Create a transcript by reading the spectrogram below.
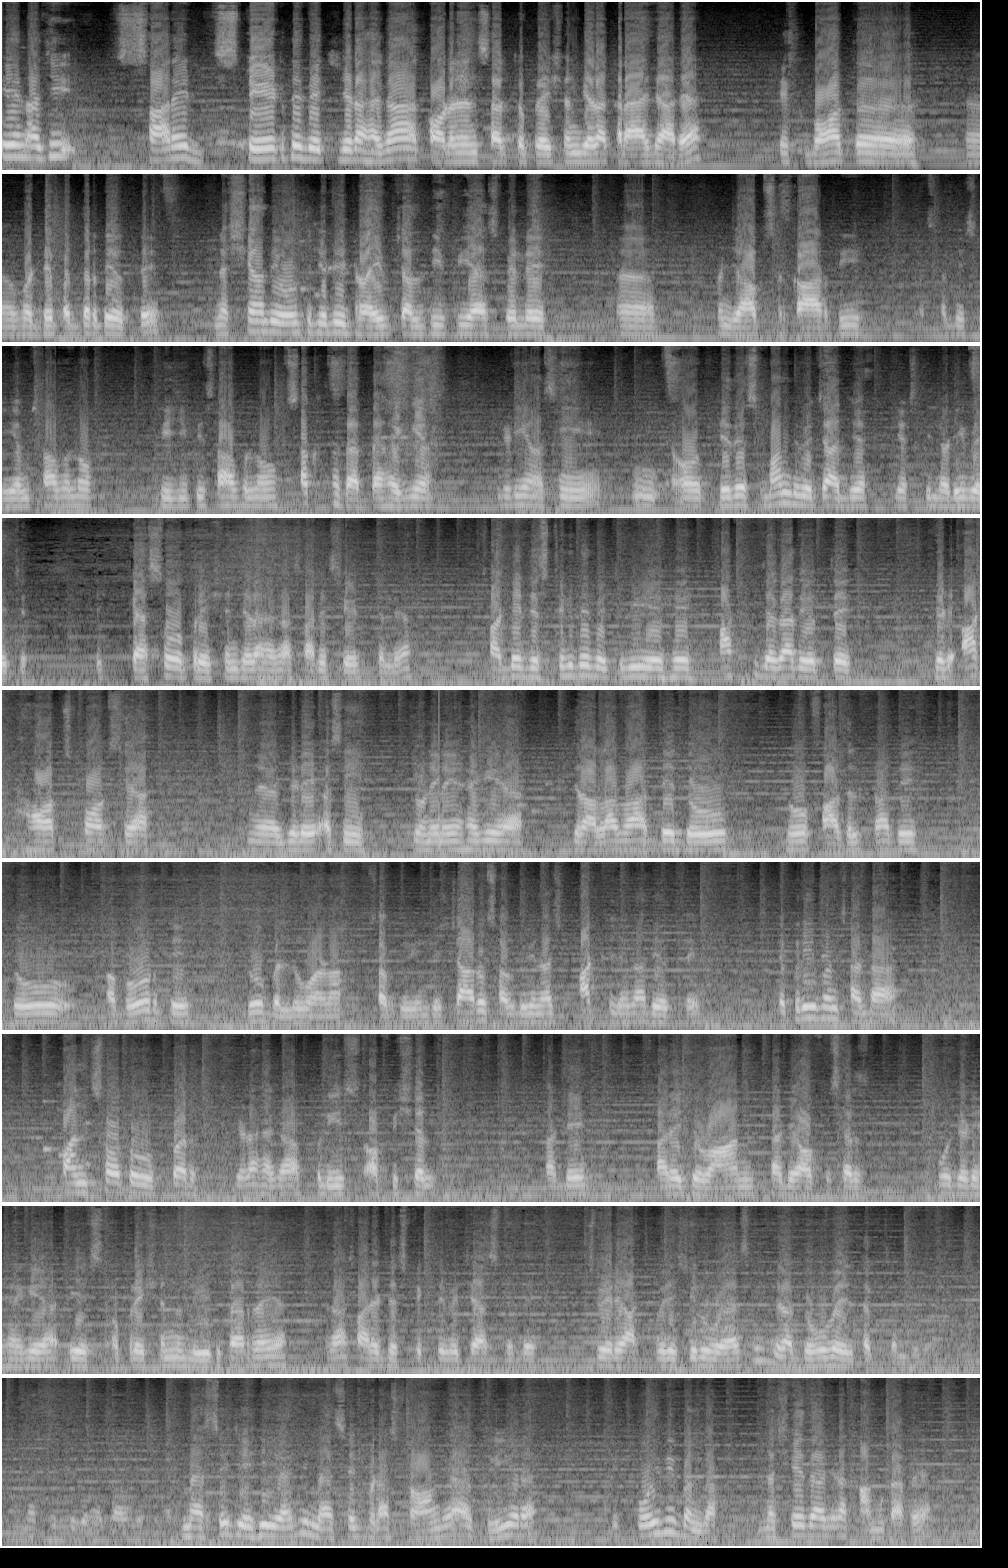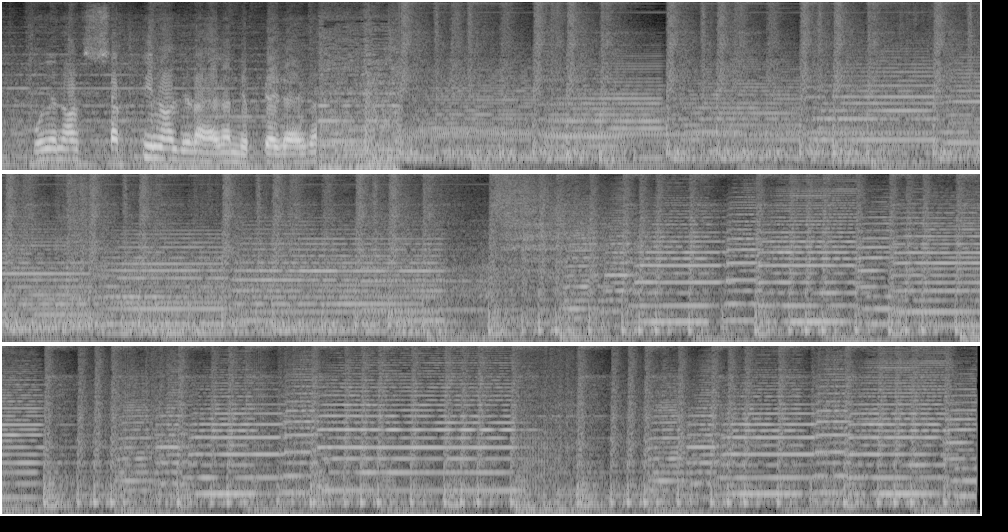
ਇਹ ਨਾ ਜੀ ਸਾਰੇ ਸਟੇਟ ਦੇ ਵਿੱਚ ਜਿਹੜਾ ਹੈਗਾ ਕੋਆਰਡੀਨੇਟ ਸਰਚ ਆਪਰੇਸ਼ਨ ਜਿਹੜਾ ਕਰਾਇਆ ਜਾ ਰਿਹਾ, ਇੱਕ ਬਹੁਤ ਵੱਡੇ ਪੱਧਰ ਦੇ ਉੱਤੇ ਨਸ਼ਿਆਂ ਦੇ ਉਲਟ ਜਿਹੜੀ ਡਰਾਈਵ ਚੱਲਦੀ ਪਈ ਹੈ ਇਸ ਵੇਲੇ ਪੰਜਾਬ ਸਰਕਾਰ ਦੀ, ਸਾਡੇ ਸੀਐਮ ਸਾਹਿਬ ਵੱਲੋਂ ਡੀਜੀਪੀ ਸਾਹਿਬ ਵੱਲੋਂ ਸਖਤ ਹਦਾਇਤਾਂ ਹੈਗੀਆਂ, ਜਿਹੜੀਆਂ ਅਸੀਂ ਜਿਹਦੇ ਸਬੰਧ ਵਿੱਚ ਅੱਜ ਜਿਸ ਦੀ ਲੜੀ ਵਿੱਚ ਕੈਸੋ ਆਪਰੇਸ਼ਨ ਜਿਹੜਾ ਹੈਗਾ ਸਾਰੇ ਸਟੇਟ ਚੱਲਿਆ। ਸਾਡੇ ਡਿਸਟ੍ਰਿਕਟ ਦੇ ਵਿੱਚ ਵੀ ਇਹ 8 ਜਗ੍ਹਾ ਦੇ ਉੱਤੇ ਜਿਹੜੇ 8 ਹੌਟ ਸਪੌਟਸ ਆ ਜਿਹੜੇ ਅਸੀਂ ਚੁਣੇ ਨੇ ਹੈਗੇ ਆ, ਜਲਾਲਾਬਾਦ ਦੇ ਦੋ ਦੋ ਫਾਜ਼ਿਲਕਾ ਦੇ, ਦੋ ਅਬੋਰ ਦੇ, ਦੋ ਬੱਲੂਆਣਾ ਸਬ ਡਿਵੀਜ਼ਨ ਦੇ, ਚਾਰੋਂ ਸਬ ਡਿਵੀਜ਼ਨਾਂ 'ਚ 8 ਜਗ੍ਹਾ ਦੇ ਉੱਤੇ। ਤਕਰੀਬਨ ਸਾਡਾ 500 ਤੋਂ ਉੱਪਰ ਜਿਹੜਾ ਹੈਗਾ ਪੁਲਿਸ ਆਫੀਸ਼ੀਅਲ ਸਾਡੇ ਸਾਰੇ ਜਵਾਨ, ਸਾਡੇ ਆਫੀਸਰਸ ਉਹ ਜਿਹੜੇ ਹੈਗੇ ਆ, ਇਸ ਆਪਰੇਸ਼ਨ ਨੂੰ ਲੀਡ ਕਰ ਰਹੇ ਆ। ਜਿਹੜਾ ਸਾਰੇ ਡਿਸਟ੍ਰਿਕਟ ਦੇ ਵਿੱਚ ਇਸ ਵੇਲੇ ਸਵੇਰੇ 8 ਵਜੇ ਸ਼ੁਰੂ ਹੋਇਆ ਸੀ, ਜਿਹੜਾ 2 ਵਜੇ ਤੱਕ ਚੱਲੂਗਾ। ਮੈਸੇਜ ਕੀ ਦੇਣਾ ਚਾਹੋਗੇ? ਮੈਸੇਜ ਇਹੀ ਹੈ ਜੀ ਮੈਸੇਜ ਬੜਾ ਸਟਰੋਂਗ ਹੈ ਕਲੀਅਰ ਹੈ ਕਿ ਕੋਈ ਵੀ ਬੰਦਾ ਨਸ਼ੇ ਦਾ ਜਿਹੜਾ ਕੰਮ ਕਰ ਰਿਹਾ, ਉਹਦੇ ਨਾਲ ਸਖਤੀ ਨਾਲ ਜਿਹੜਾ ਹੈਗਾ ਨਿਪਟਿਆ ਜਾਏਗਾ।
